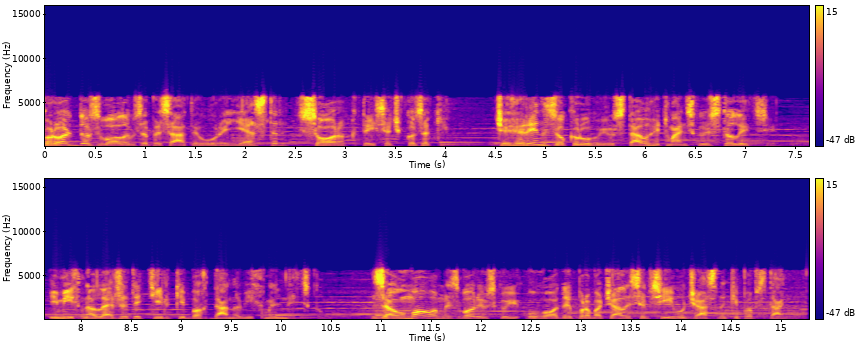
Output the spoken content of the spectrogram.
Король дозволив записати у реєстр 40 тисяч козаків. Чигирин з округою став гетьманською столицею і міг належати тільки Богданові Хмельницькому. За умовами Зборівської угоди пробачалися всі учасники повстання.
